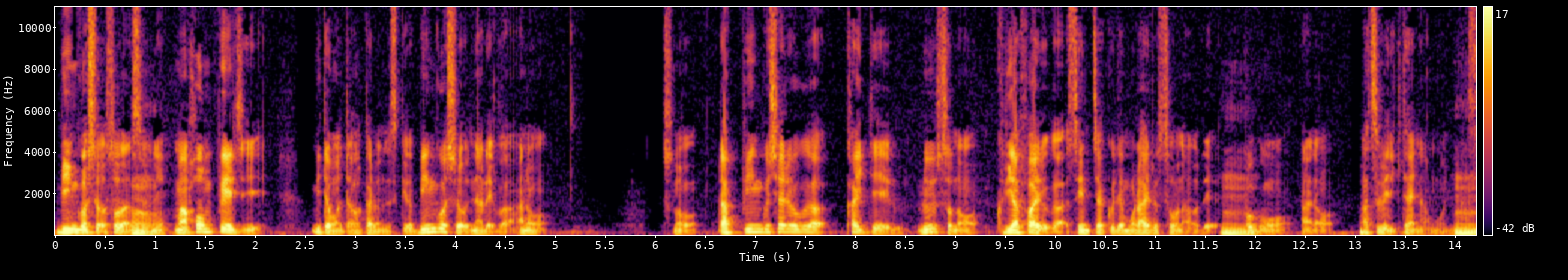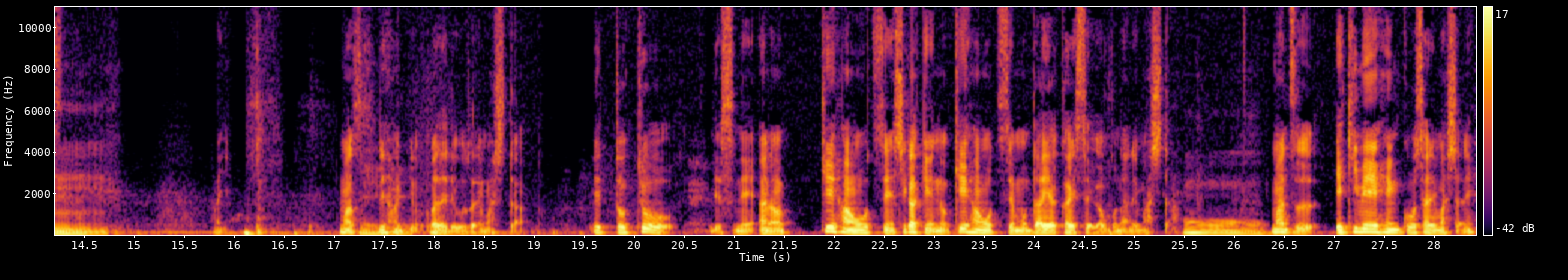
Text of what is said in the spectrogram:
ビンゴ賞、そうなんですよね。まあ、ホームページ見てもらったら分かるんですけど、ビンゴ賞になれば、あの、その、ラッピング車両が書いている、その、クリアファイルが先着でもらえるそうなので、うん僕も、あの、集めに行きたいなと思いうんます。うんはい。まあ、で、阪急話題でございました。えっと、今日ですね、あの、京阪大津線、滋賀県の京阪大津線もダイヤ改正が行われました。まず、駅名変更されましたね。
